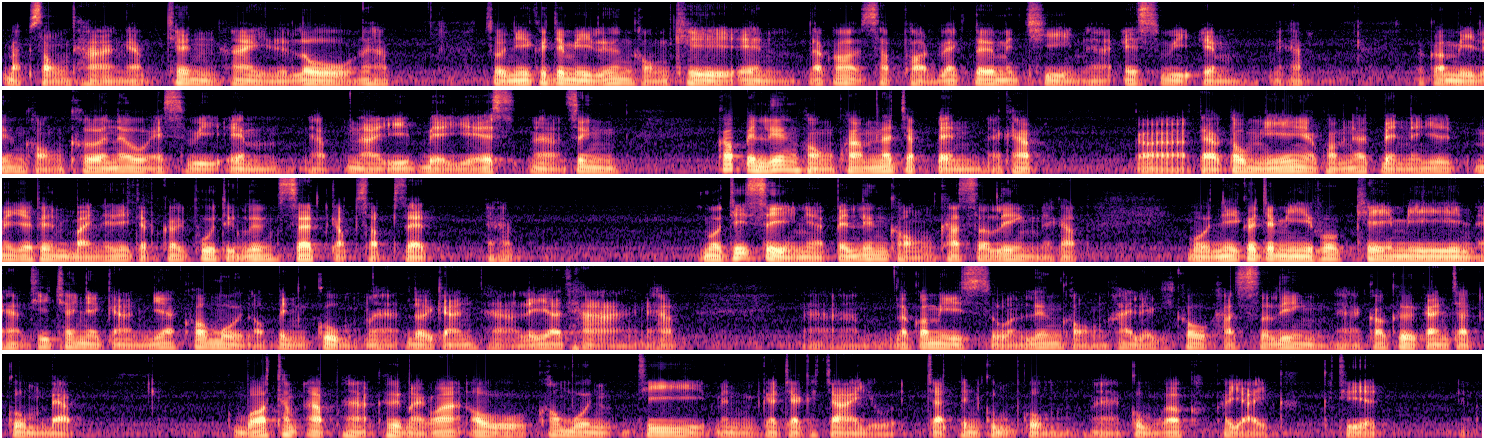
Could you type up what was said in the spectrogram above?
แบบสองทางครับ เช่น high หรือ low นะครับ ส่วนนี้ก็จะมีเรื่องของ KN แล้วก็ support vector machine นะ SVM นะครับ แล้วก็มีเรื่องของ kernel SVM นะครับ naive Bayes นะซึ่งก็เป็นเรื่องของความน่าจะเป็นนะครับ แต่ตรงนี้เนี่ยความน่าเป็นไม่ใช่เป็น binary แต่ก็พูดถึงเรื่อง set กับ subset นะครับหมวดที่4เนี่ยเป็นเรื่องของ clustering นะครับหมวดนี้ก็จะมีพวกเคมีนะครับที่ใช้ในการแยกข้อมูลออกเป็นกลุ่มนะโดยการหาระยะทางนะครับแล้วก็มีส่วนเรื่องของ hierarchical clustering นะก็คือการจัดกลุ่มแบบ bottom up ฮะคือหมายว่าเอาข้อมูลที่มันกระจายกระจายอยู่จัดเป็นกลุ่มๆนะกลุ่มก็ขยายทีละ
